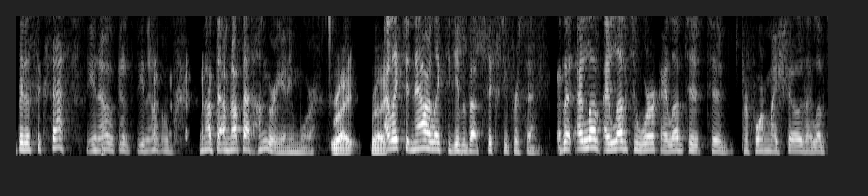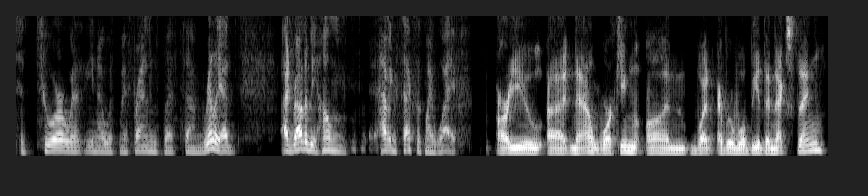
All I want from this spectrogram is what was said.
bit of success. You know, got- you know, I'm not that I'm not that hungry anymore. Right, right. I like to now. I like to give about sixty percent. I, I love, I love to work. I love to to perform my shows. I love to tour with, you know, with my friends. But um, really, I'd, I'd rather be home having sex with my wife. Are you uh, now working on whatever will be the next thing?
